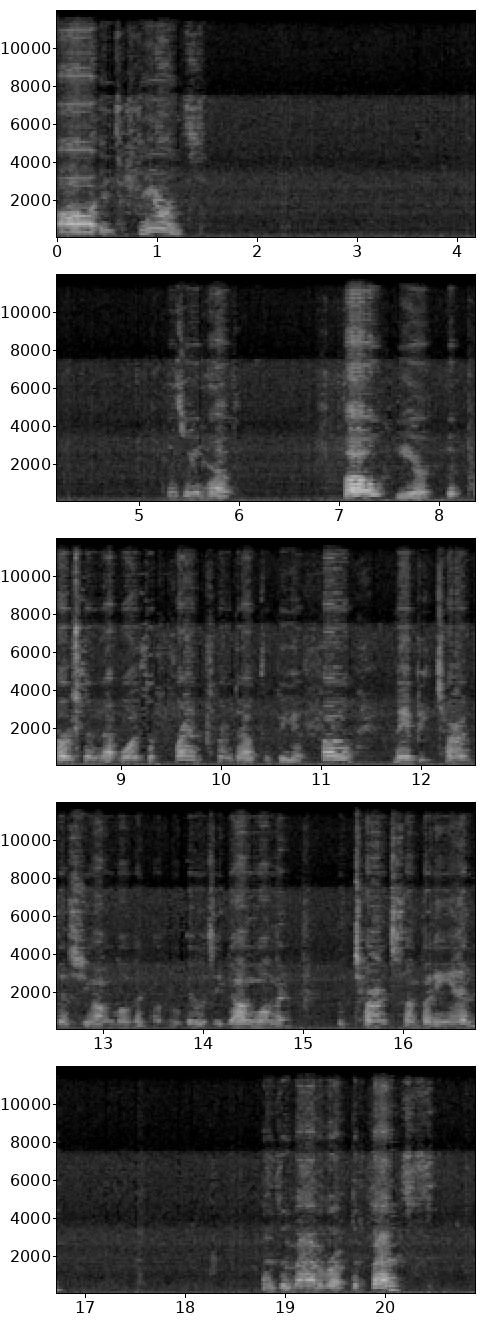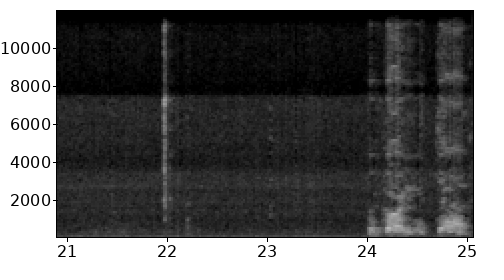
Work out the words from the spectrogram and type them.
uh, interference. Because we have foe here. The person that was a friend turned out to be a foe. Maybe turned this young woman, it was a young woman who turned somebody in as a matter of defense regarding a death.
